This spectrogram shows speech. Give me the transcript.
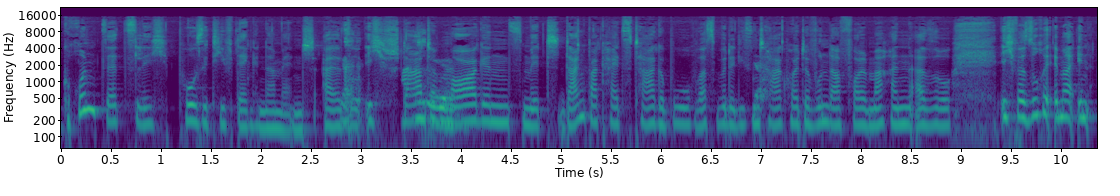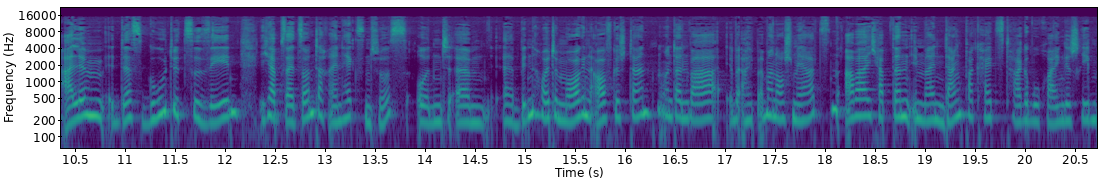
grundsätzlich positiv denkender Mensch. Also ja, ich starte Halleluja. morgens mit Dankbarkeitstagebuch. Was würde diesen ja. Tag heute wundervoll machen? Also ich versuche immer in allem das Gute zu sehen. Ich habe seit Sonntag einen Hexenschuss und ähm, äh, bin heute Morgen aufgestanden und dann war, ich habe immer noch Schmerzen, aber ich habe dann in mein Dankbarkeitstagebuch reingeschrieben,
